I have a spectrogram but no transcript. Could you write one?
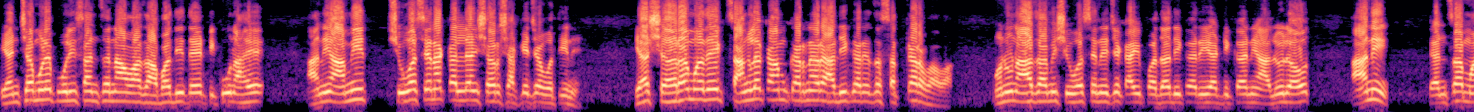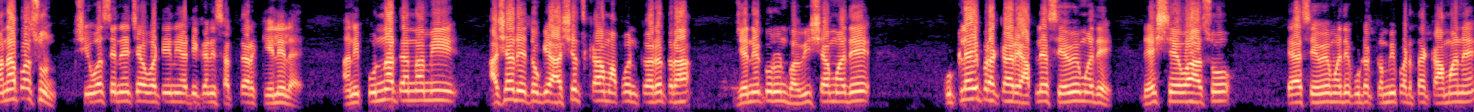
यांच्यामुळे पोलिसांचं नाव आज अबाधित आहे टिकून आहे. आणि आम्ही शिवसेना कल्याण शहर शाखेच्या वतीने या शहरामध्ये एक चांगलं काम करणाऱ्या अधिकाऱ्याचा सत्कार व्हावा. म्हणून आज आम्ही शिवसेनेचे काही पदाधिकारी या ठिकाणी आलेलो आहोत आणि त्यांचा मनापासून शिवसेनेच्या वतीने या ठिकाणी सत्कार केलेला आहे. आणि पुन्हा त्यांना मी आशा देतो की असेच काम आपण करत राहा. जेणेकरून भविष्यामध्ये कुठल्याही प्रकारे आपल्या सेवेमध्ये देशसेवा असो त्या सेवेमध्ये कुठं कमी पडता कामा नये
